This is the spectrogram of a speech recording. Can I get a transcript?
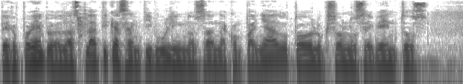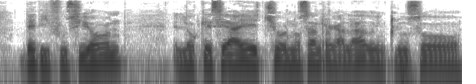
pero por ejemplo, las pláticas anti-bullying nos han acompañado, todo lo que son los eventos de difusión, lo que se ha hecho, nos han regalado incluso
